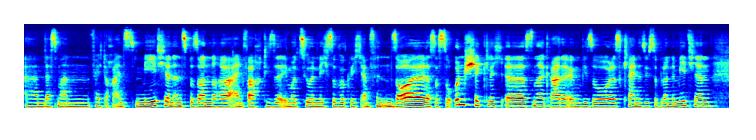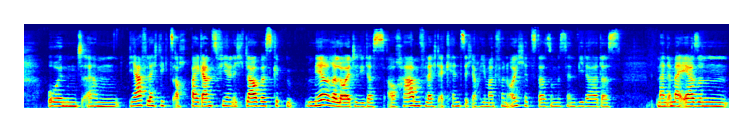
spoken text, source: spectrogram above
ähm, dass man vielleicht auch als Mädchen insbesondere einfach diese Emotionen nicht so wirklich empfinden soll, dass es so unschicklich ist, ne? gerade irgendwie so das kleine süße blonde Mädchen. Und ähm, ja, vielleicht liegt es auch bei ganz vielen. Ich glaube, es gibt mehrere Leute, die das auch haben. Vielleicht erkennt sich auch jemand von euch jetzt da so ein bisschen wieder, dass man immer eher so ein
